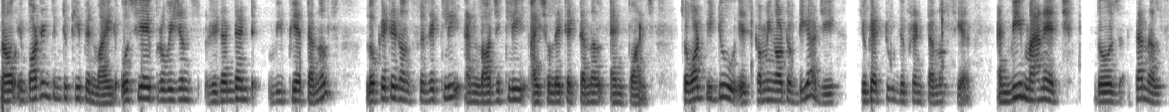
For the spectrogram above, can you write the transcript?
Now, important thing to keep in mind: OCI provisions redundant VPN tunnels located on physically and logically isolated tunnel endpoints. So what we do is coming out of DRG, you get two different tunnels here, and we manage those tunnels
